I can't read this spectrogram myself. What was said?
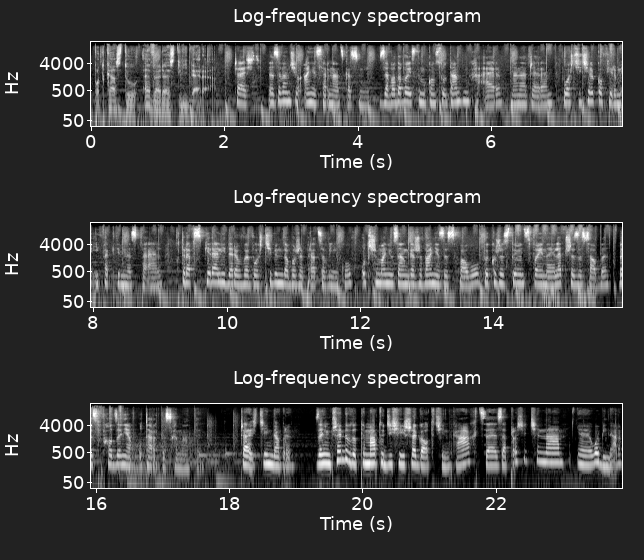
podcastu Everest Lidera. Cześć, nazywam się Ania Sarnacka-Smith. Zawodowo jestem konsultantem HR, menadżerem, właścicielką firmy Effectiveness.pl, która wspiera liderów we właściwym doborze pracowników, utrzymaniu zaangażowania zespołu, wykorzystując swoje najlepsze zasoby, bez wchodzenia w utarte schematy. Cześć, dzień dobry. Zanim przejdę do tematu dzisiejszego odcinka, chcę zaprosić Cię na e, webinar,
